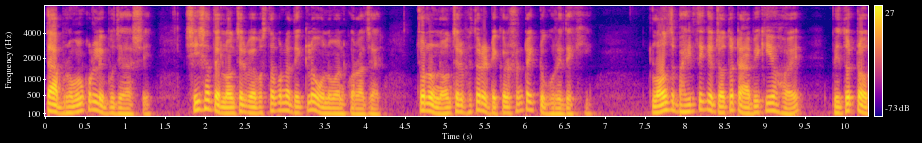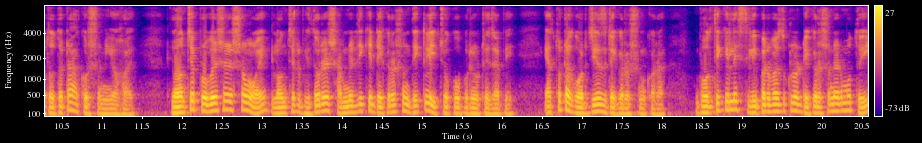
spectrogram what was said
তা ভ্রমণ করলে বুঝে আসে। সেই সাথে লঞ্চের ব্যবস্থাপনা দেখলেও অনুমান করা যায়। চলুন লঞ্চের ভেতরে ডেকোরেশনটা একটু ঘুরে দেখি। লঞ্চ বাহির থেকে যতটা আবেগীয় হয়, ভেতরটাও ততটা আকর্ষণীয় হয়। লঞ্চে প্রবেশের সময় লঞ্চের ভিতরের সামনের দিকে ডেকোরেশন দেখলেই চোখ উপরে উঠে যাবে। এতটা গর্জিয়াস ডেকোরেশন করা। বলতে গেলে স্লিপার বাসগুলো ডেকোরেশনের মতোই,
